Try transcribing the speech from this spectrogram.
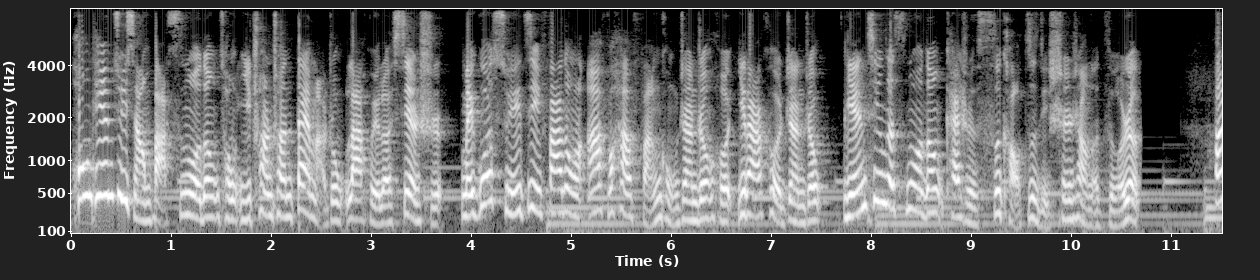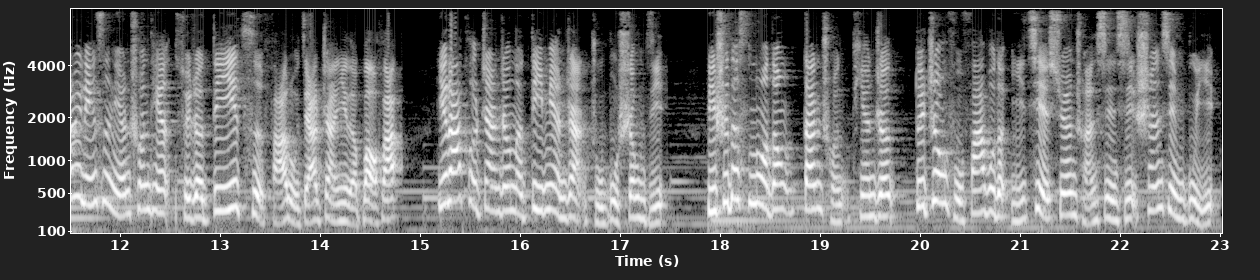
轰天巨响把斯诺登从一串串代码中拉回了现实。美国随即发动了阿富汗反恐战争和伊拉克战争，年轻的斯诺登开始思考自己身上的责任。二零零四年春天，随着第一次法鲁加战役的爆发。伊拉克战争的地面战逐步升级，彼时的斯诺登单纯天真，对政府发布的一切宣传信息深信不疑。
